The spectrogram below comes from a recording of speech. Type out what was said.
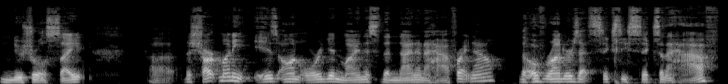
neutral site. Uh, the sharp money is on Oregon minus the nine and a half right now. The over under is at 66 and a half.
